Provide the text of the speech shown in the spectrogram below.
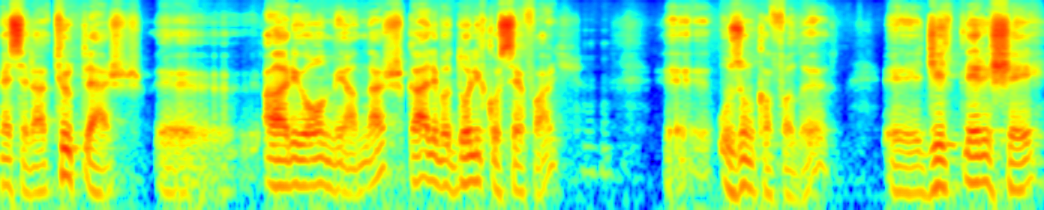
mesela Türkler, e, Ari olmayanlar galiba dolikosefal, e, uzun kafalı, e, ciltleri şey,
